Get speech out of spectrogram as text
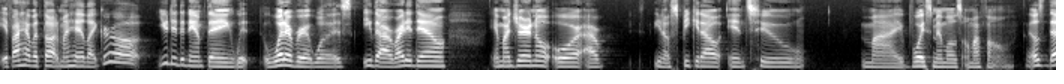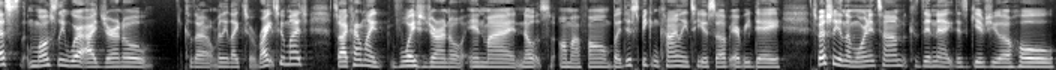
if I have a thought in my head, like, girl, you did the damn thing with whatever it was, either I write it down in my journal or I, you know, speak it out into my voice memos on my phone. Those, that's mostly where I journal because I don't really like to write too much. So I kind of like voice journal in my notes on my phone. But just speaking kindly to yourself every day, especially in the morning time, because then that just gives you a whole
